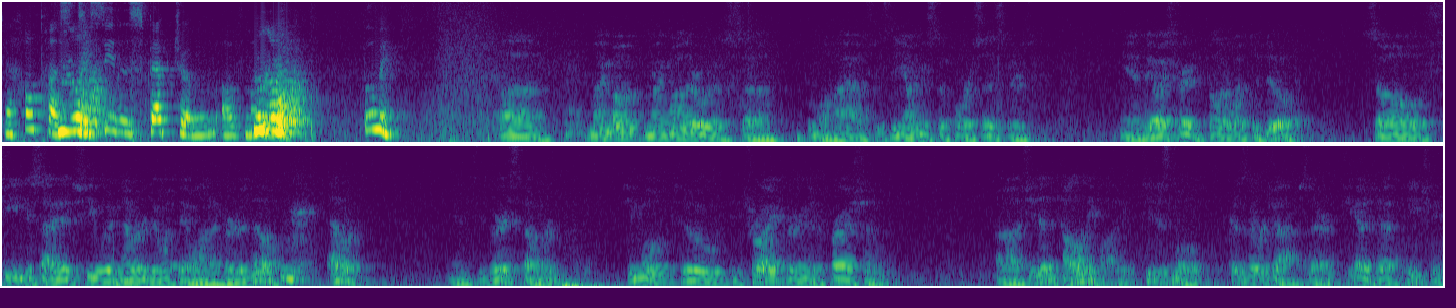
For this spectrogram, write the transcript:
to help us to see the spectrum of mother. Booming. Uh, my, mo- my mother was uh, from Ohio. She's the youngest of four sisters. They always tried to tell her what to do. So she decided she would never do what they wanted her to do, ever. And she's very stubborn. She moved to Detroit during the Depression uh, she didn't tell anybody, she just moved, because there were jobs there, she got a job teaching.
